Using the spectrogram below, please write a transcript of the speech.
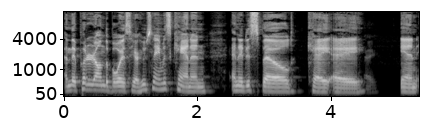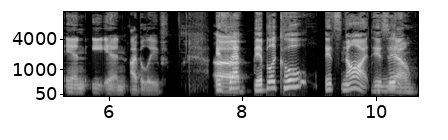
and they put it on the boy's hair, whose name is Cannon, and it is spelled K A N N E N, I believe. Is Uh, that biblical? It's not, is it? No.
